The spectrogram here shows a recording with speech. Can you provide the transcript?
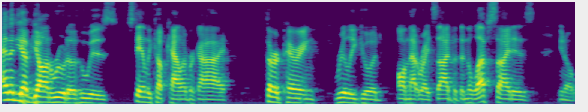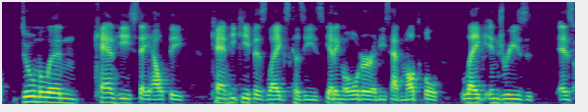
And then you have Jan Rutta, who is Stanley Cup caliber guy, third pairing really good on that right side. But then the left side is, you know, Dumoulin, can he stay healthy? Can he keep his legs because he's getting older and he's had multiple leg injuries as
